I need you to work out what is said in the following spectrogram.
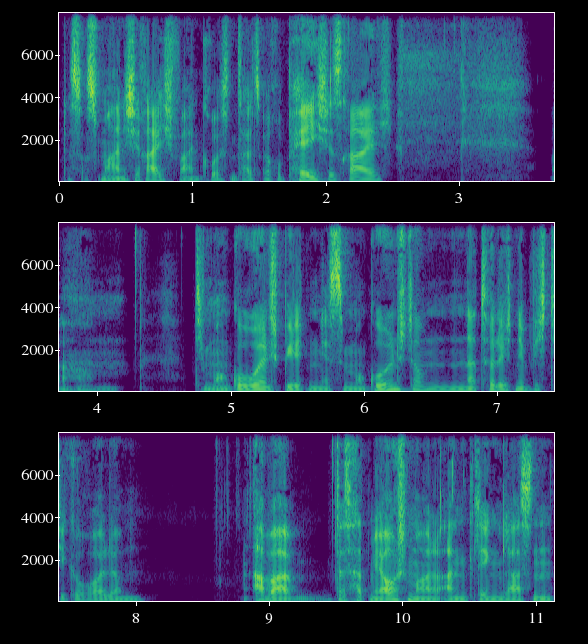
Das Osmanische Reich war ein größtenteils europäisches Reich. Ähm, die Mongolen spielten jetzt im Mongolensturm natürlich eine wichtige Rolle. Aber das hatten wir auch schon mal anklingen lassen.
